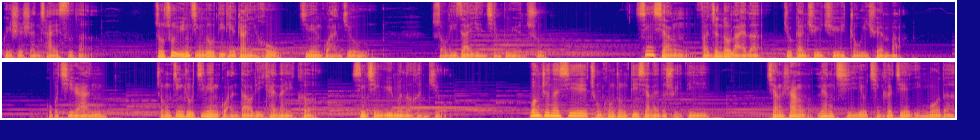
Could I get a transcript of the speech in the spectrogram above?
鬼使神差似的。走出云锦路地铁站以后，纪念馆就耸立在眼前不远处。心想，反正都来了，就干脆去走一圈吧。果不其然，从进入纪念馆到离开那一刻，心情郁闷了很久。望着那些从空中滴下来的水滴，墙上亮起又顷刻间隐没的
